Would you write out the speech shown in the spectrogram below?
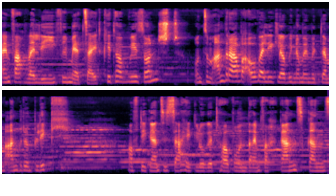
Einfach weil ich viel mehr Zeit gehabt habe wie sonst. Und zum anderen aber auch, weil ich glaube ich nochmal mit einem anderen Blick auf die ganze Sache geschaut habe und einfach ganz, ganz,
